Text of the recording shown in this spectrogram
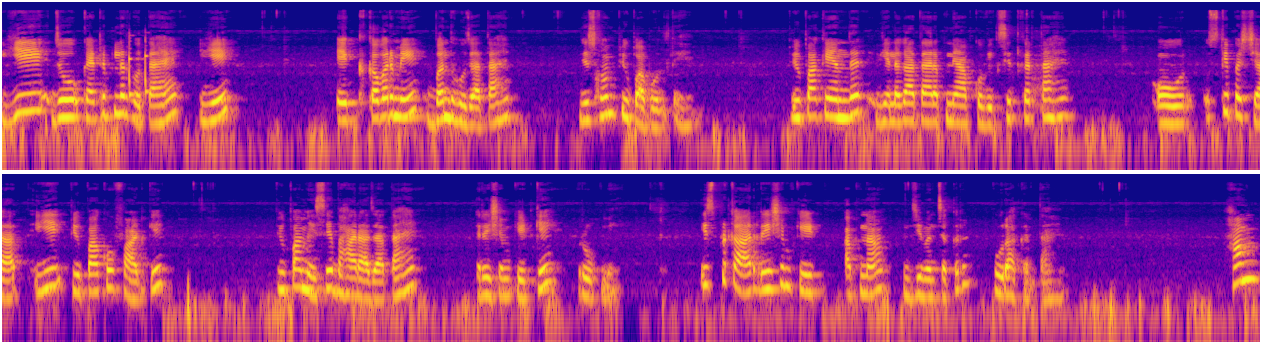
ये जो कैटरपिलर होता है, ये एक कवर में बंद हो जाता है, जिसको हम प्यूपा बोलते हैं। प्यूपा के अंदर ये लगातार अपने आप को विकसित करता है और उसके पश्चात ये प्यूपा को फाड़ के प्यूपा में से बाहर आ जाता है। रेशम कीट के रूप में। इस प्रकार रेशम कीट अपना जीवन चक्र पूरा करता है। हम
